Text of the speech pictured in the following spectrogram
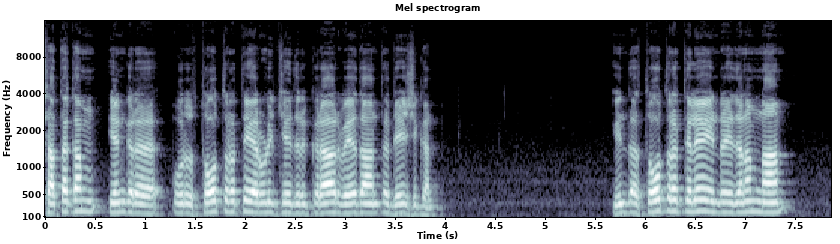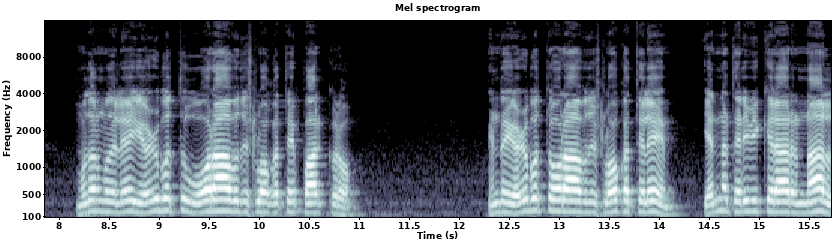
சதகம் என்கிற ஒரு ஸ்தோத்திரத்தை அருளி செய்திருக்கிறார் வேதாந்த தேசிகன். இந்த ஸ்தோத்திரத்திலே இன்றைய தினம் நாம் முதன் முதலே எழுபத்து ஓராவது ஸ்லோகத்தை பார்க்கிறோம். இந்த எழுபத்தோராவது ஸ்லோகத்திலே என்ன தெரிவிக்கிறார் என்னால்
